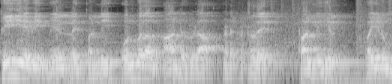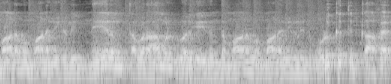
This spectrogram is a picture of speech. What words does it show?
பிஏவி மேல்நிலைப் பள்ளி ஒன்பதாம் ஆண்டு விழா நடைபெற்றது. பள்ளியில் பயிலும் மாணவ மாணவிகளின் நேரம் தவறாமல் வருகை தந்த மாணவ மாணவிகளின் ஒழுக்கத்திற்காக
